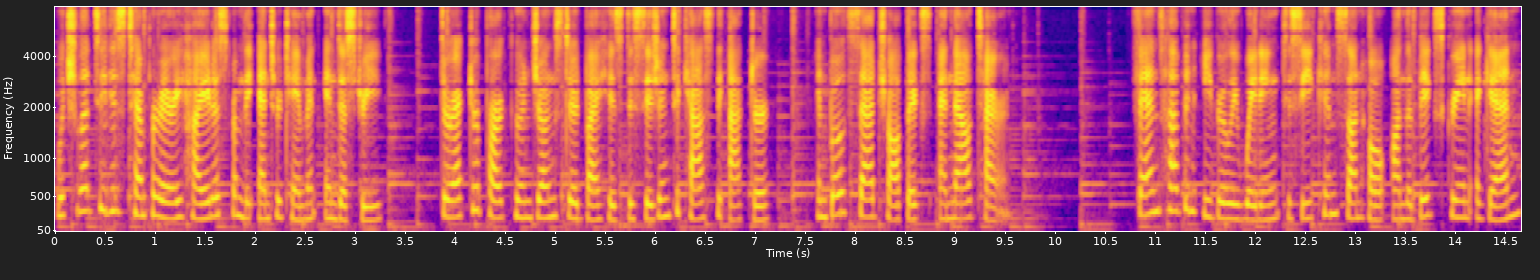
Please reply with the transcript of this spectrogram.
which led to his temporary hiatus from the entertainment industry, director Park Hoon-jung stood by his decision to cast the actor in both Sad Tropics and now Tyrant. Fans have been eagerly waiting to see Kim Seon-ho on the big screen again,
